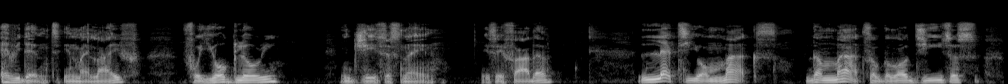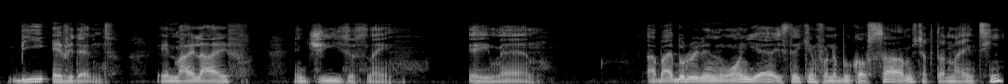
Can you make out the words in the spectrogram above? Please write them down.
evident in my life for your glory in Jesus' name. You say, Father, let your marks, the marks of the Lord Jesus, be evident in my life in Jesus' name. Amen. A Bible reading in one year is taken from the book of Psalms, chapter 90,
